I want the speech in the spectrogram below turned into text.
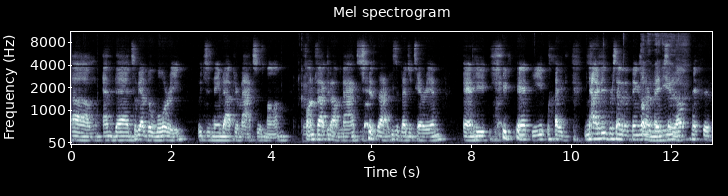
um, and then so we have the Lori, which is named after Max's mom. Fun fact about Max is that he's a vegetarian and he, he can't eat like 90% of the things on, on our menu. So we, make the,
